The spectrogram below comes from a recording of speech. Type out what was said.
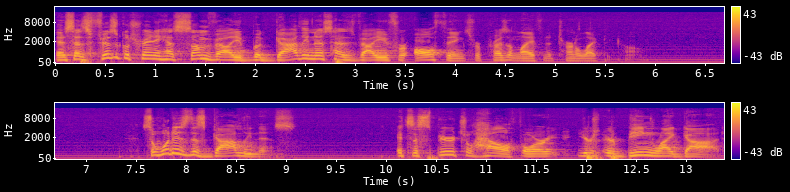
It says physical training has some value, but godliness has value for all things, for present life and eternal life to come. So, what is this godliness? It's a spiritual health or you're, you're being like God,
